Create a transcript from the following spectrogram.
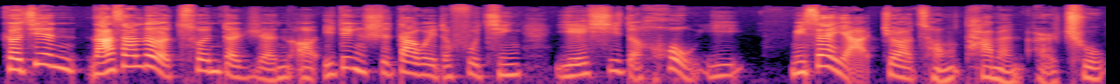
可见拿撒勒村的人啊，一定是大卫的父亲耶西的后裔。弥赛亚就要从他们而出。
